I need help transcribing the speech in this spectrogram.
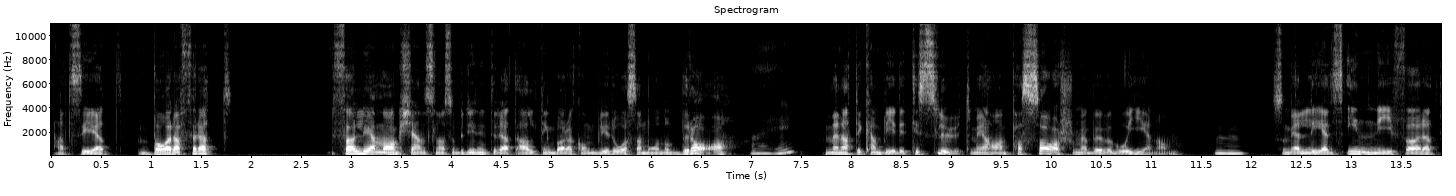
att se att bara för att följer jag magkänslan så betyder inte det att allting bara kommer bli rosa moln och bra. Nej. Men att det kan bli det till slut. Men jag har en passage som jag behöver gå igenom. Mm. Som jag leds in i för att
